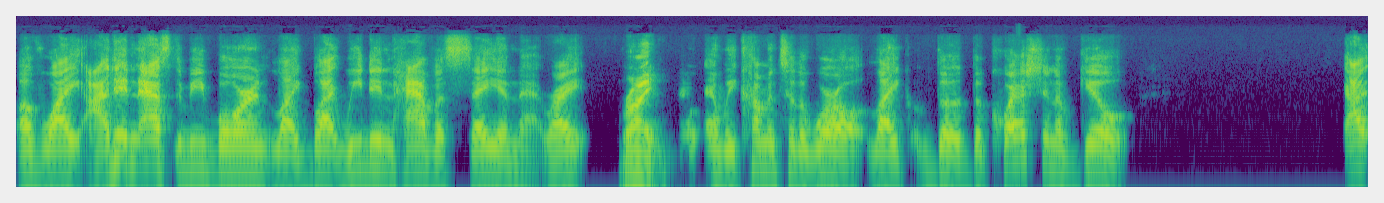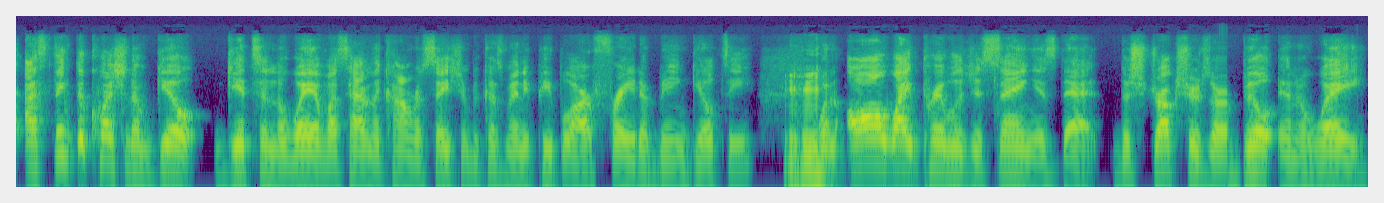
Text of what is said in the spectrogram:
of white. I didn't ask to be born like black. We didn't have a say in that, right? Right. And we come into the world like the the question of guilt. I, I think the question of guilt gets in the way of us having the conversation because many people are afraid of being guilty. Mm-hmm. When all white privilege is saying is that the structures are built in a way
